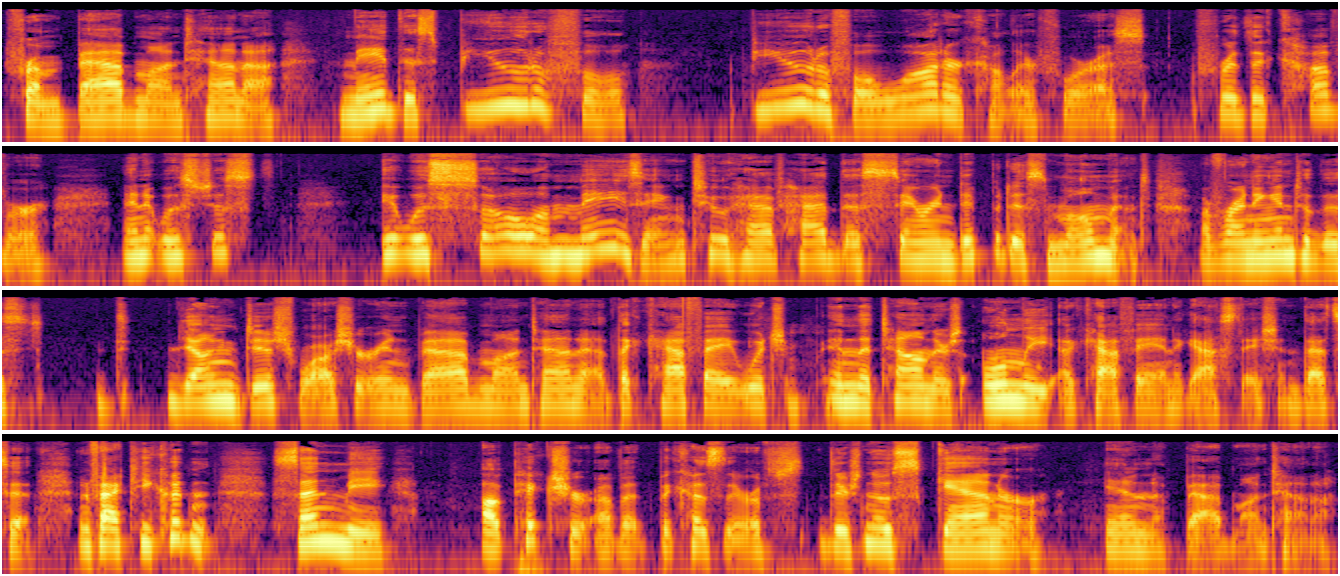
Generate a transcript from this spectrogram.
from Babb, Montana, made this beautiful, beautiful watercolor for us for the cover, and it was just it was so amazing to have had this serendipitous moment of running into this d- young dishwasher in Babb, Montana at the cafe, which mm-hmm. in the town there's only a cafe and a gas station. That's it. In fact, he couldn't send me a picture of it because there's there's no scanner in Babb, Montana.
